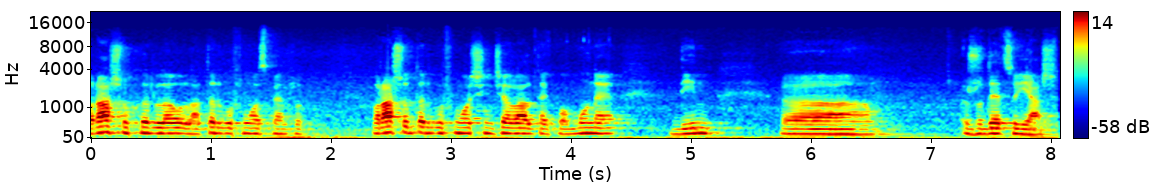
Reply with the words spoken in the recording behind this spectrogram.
orașul Hârlău, la Târgu Frumos pentru orașul Târgu Frumos și în celelalte comune din uh, județul Iași.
